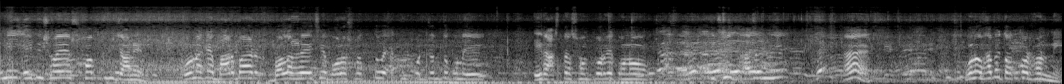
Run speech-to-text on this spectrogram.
উনি এই বিষয়ে সব কিছু জানেন। ওনাকে বারবার বলা হয়েছে, বলা সত্ত্বেও এখন পর্যন্ত কোনো এই রাস্তা সম্পর্কে কোনো কিছুই ভাবেননি? হ্যাঁ? কোনোভাবে তৎপর হননি?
